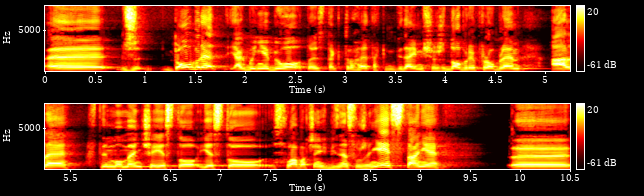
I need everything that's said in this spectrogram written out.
E, dobre, jakby nie było, to jest tak trochę taki, wydaje mi się, że dobry problem, ale w tym momencie jest to, jest to słaba część biznesu, że nie jest w stanie e,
